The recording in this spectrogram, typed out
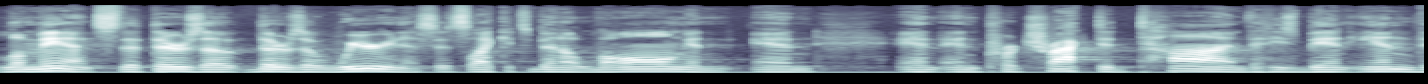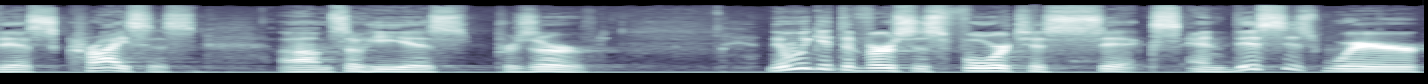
laments, that there's a, there's a weariness. It's like it's been a long and, and, and, and protracted time that he's been in this crisis. Um, so he is preserved. Then we get to verses 4 to 6, and this is where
